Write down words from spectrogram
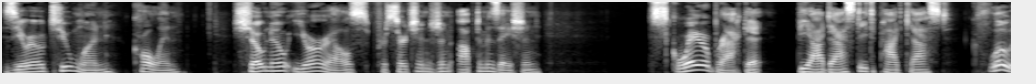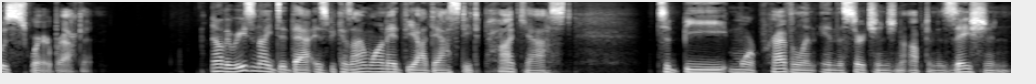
021 colon show note URLs for search engine optimization, square bracket, the Audacity to podcast, close square bracket. Now, the reason I did that is because I wanted the Audacity to podcast to be more prevalent in the search engine optimization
